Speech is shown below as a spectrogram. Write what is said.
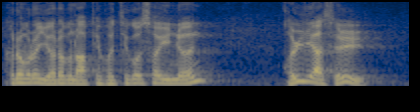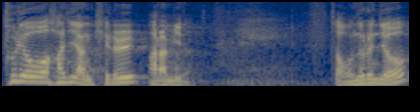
그러므로 여러분 앞에 버티고 서 있는 골리앗을 두려워하지 않기를 바랍니다. 자, 오늘은요,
